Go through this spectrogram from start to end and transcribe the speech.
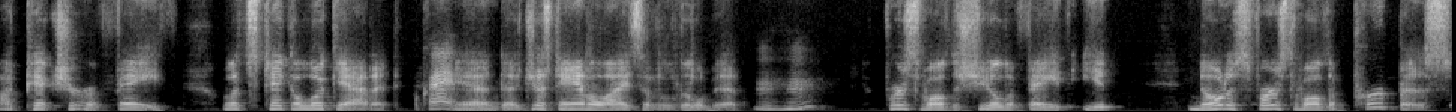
a picture of faith? Let's take a look at it okay. and uh, just analyze it a little bit. Mm-hmm. First of all, the shield of faith. It notice first of all the purpose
